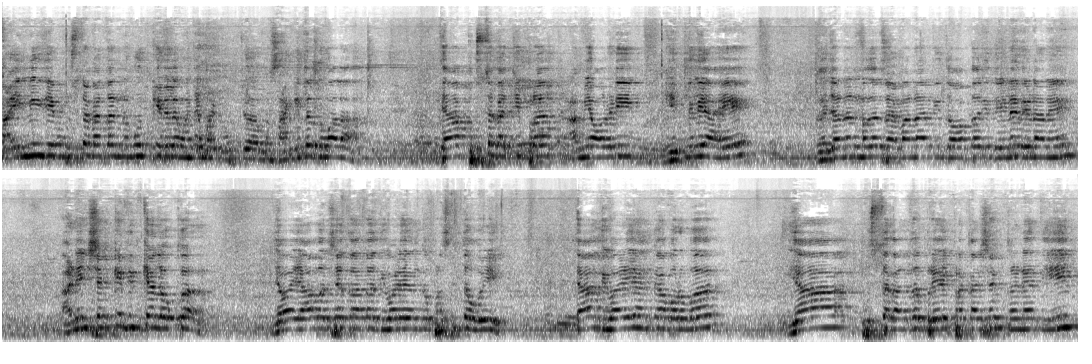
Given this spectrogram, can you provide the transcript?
ताईंनी जे पुस्तक आता नमूद केलेलं म्हणजे सांगितलं तुम्हाला त्या पुस्तकाची प्रत आम्ही ऑलरेडी घेतलेली आहे. गजानन मगर साहेबांना ती जबाबदारी देण्यात येणार आहे. आणि शक्य तितक्या लवकर जेव्हा या वर्षाचा आता दिवाळी अंक प्रसिद्ध होईल त्या दिवाळी अंकाबरोबर या पुस्तकाचं ब्रेल प्रकाशन करण्यात येईल.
